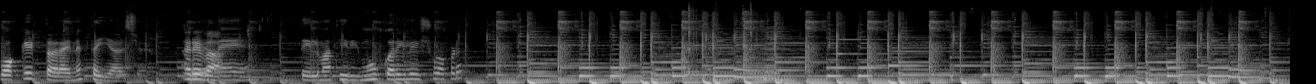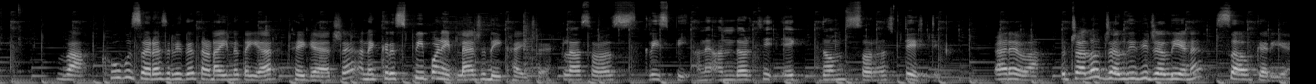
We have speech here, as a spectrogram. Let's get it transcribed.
પોકેટ તરાઈને તૈયાર છે. અરે વાહ. તેલમાંથી રિમૂવ કરી લઈશું આપણે. વાહ ખૂબ સરસ રીતે તળાઈને તૈયાર થઈ ગયા છે અને ક્રિસ્પી પણ એટલા જ દેખાય છે. એટલા સરસ ક્રિસ્પી અને અંદરથી એકદમ સરસ ટેસ્ટી અરે વાહ. તો ચલો જલ્દીથી જલ્દી એને સર્વ કરીએ.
